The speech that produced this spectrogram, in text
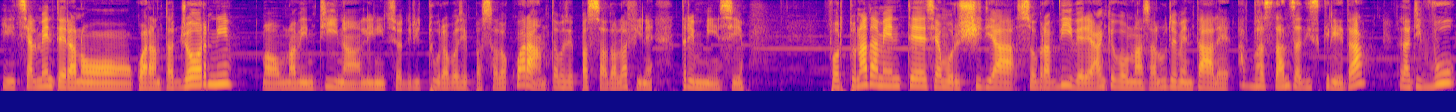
Inizialmente erano 40 giorni, una ventina all'inizio addirittura, poi si è passato a 40, poi si è passato alla fine tre mesi. Fortunatamente siamo riusciti a sopravvivere anche con una salute mentale abbastanza discreta. La TV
